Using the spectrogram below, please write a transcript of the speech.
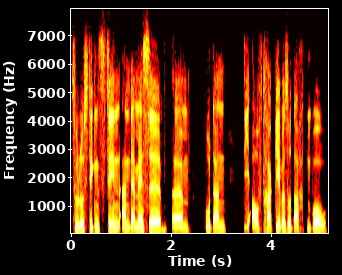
zu lustigen Szenen an der Messe, ähm, wo dann die Auftraggeber so dachten, wow,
